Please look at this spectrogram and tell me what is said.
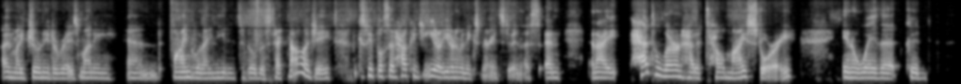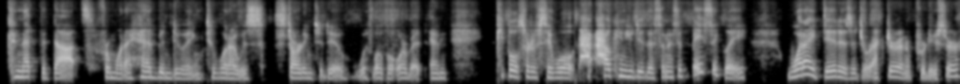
in my journey to raise money and find what I needed to build this technology because people said, How could you, you know, you don't have any experience doing this. And and I had to learn how to tell my story in a way that could connect the dots from what I had been doing to what I was starting to do with local orbit. And people sort of say, Well, h- how can you do this? And I said, basically, what I did as a director and a producer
